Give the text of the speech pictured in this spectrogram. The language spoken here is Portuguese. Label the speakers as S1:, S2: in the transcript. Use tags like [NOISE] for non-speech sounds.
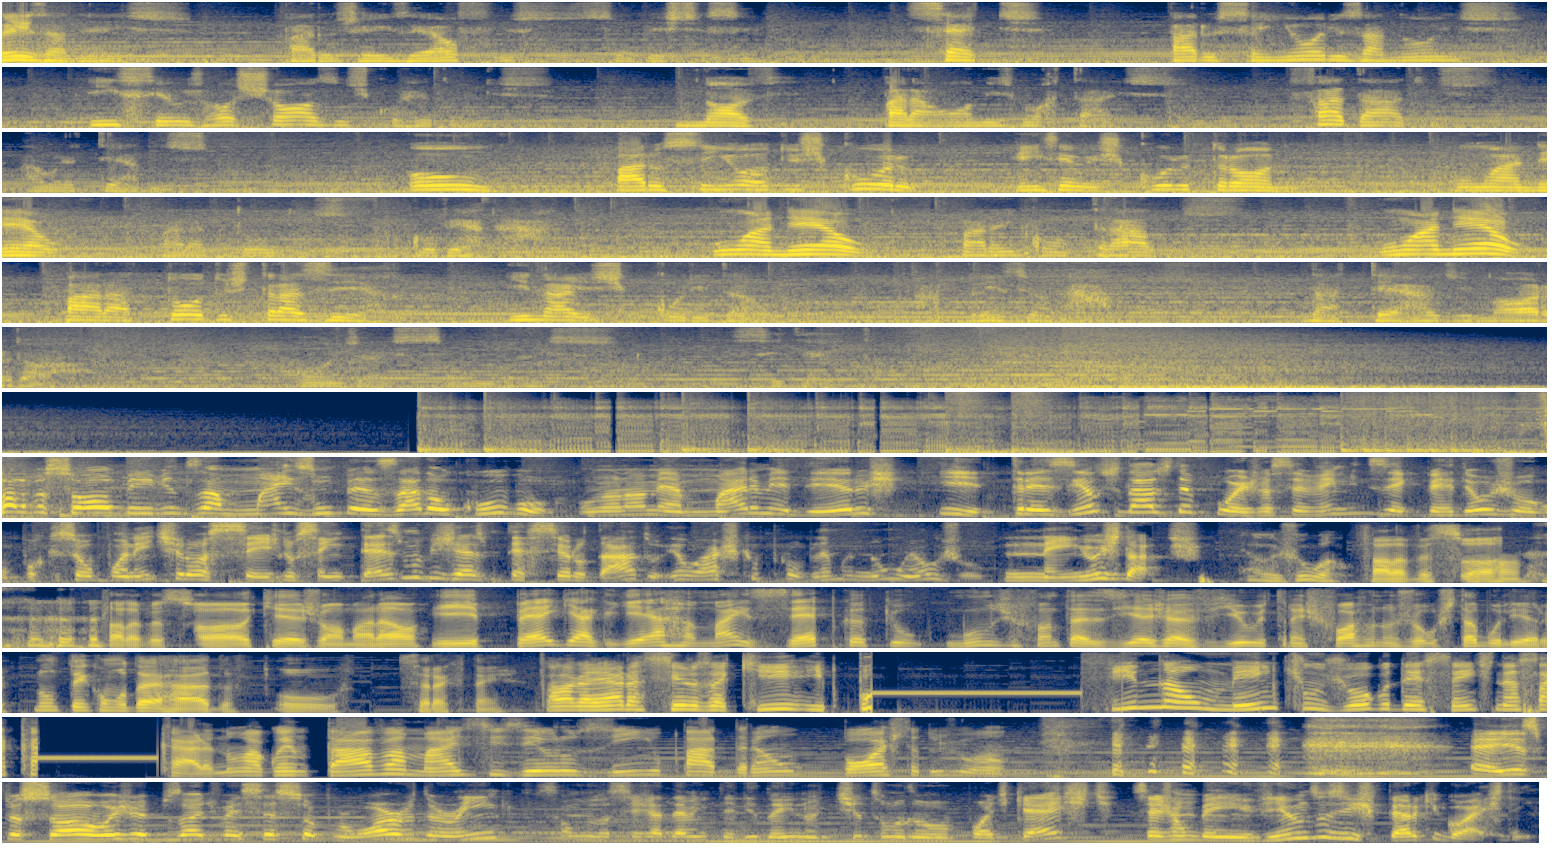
S1: Três anéis para os reis elfos sob este céu. Sete para os senhores anões em seus rochosos corredores. Nove para homens mortais, fadados ao eterno sono. Um para o Senhor do Escuro em seu escuro trono. Um anel para todos governar. Um anel para encontrá-los. Um anel para todos trazer e na escuridão aprisioná-los na terra de Mordor, onde as sombras se deitam.
S2: Fala pessoal, bem-vindos a mais um Pesado ao Cubo. O meu nome é Mário Medeiros e 300 dados depois você vem me dizer que perdeu o jogo porque seu oponente tirou 6 no centésimo vigésimo terceiro dado, eu acho que o problema não é o jogo, nem os dados.
S1: É o João.
S3: Fala pessoal, [LAUGHS] fala pessoal, aqui é João Amaral e pegue a guerra mais épica que o mundo de fantasia já viu e transforme num jogo de tabuleiro. Não tem como dar errado, ou será que tem?
S4: Fala galera, Cirus aqui e p... finalmente um jogo decente nessa c... cara. Não aguentava mais esse eurozinho padrão bosta do João. [LAUGHS]
S2: É isso, pessoal. Hoje o episódio vai ser sobre War of the Ring, como vocês já devem ter lido aí no título do podcast. Sejam bem-vindos e espero que gostem.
